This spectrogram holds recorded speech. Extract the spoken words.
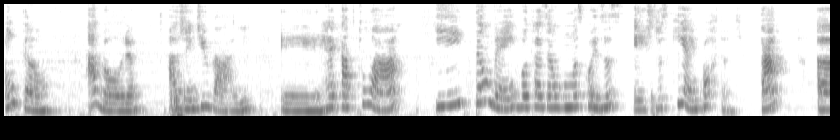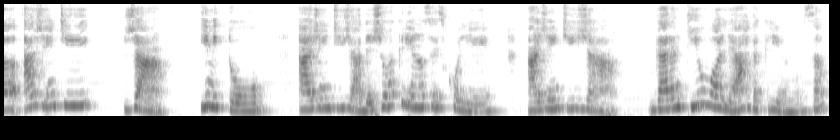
Então, agora a gente vai é, recapitular e também vou trazer algumas coisas extras que é importante, tá? Uh, a gente já imitou, a gente já deixou a criança escolher, a gente já garantiu o olhar da criança,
